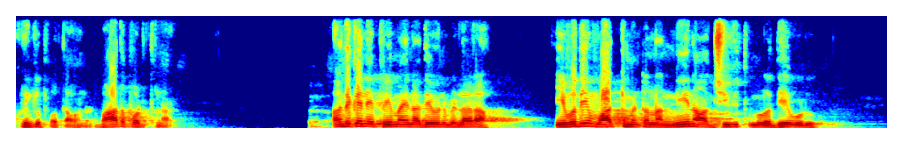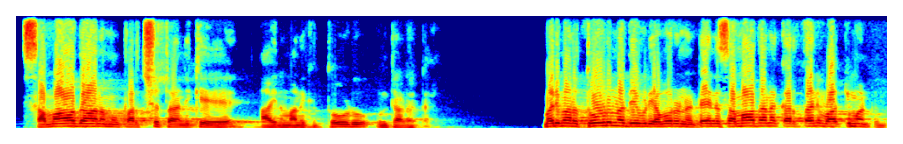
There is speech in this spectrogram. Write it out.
కురిగిపోతా ఉన్నాడు బాధపడుతున్నాడు. అందుకనే ప్రియమైన దేవుని బిడ్డారా ఈ ఉదయం వాక్యం వింటున్న నీ నా జీవితంలో దేవుడు సమాధానము పరచటానికే ఆయన మనకి తోడు ఉంటాడట. మరి మన తోడున్న దేవుడు ఎవరునంటే ఆయన సమాధానకర్త అని వాక్యం అంటుంది.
